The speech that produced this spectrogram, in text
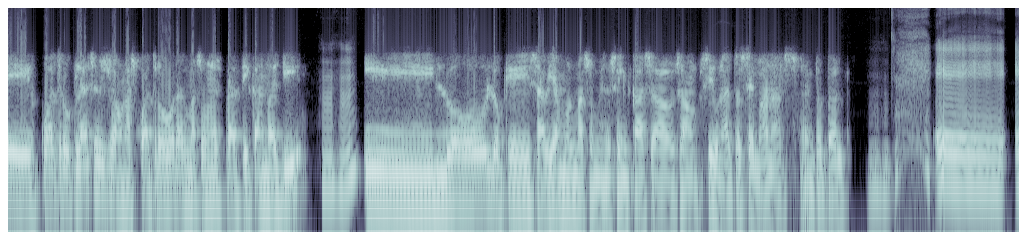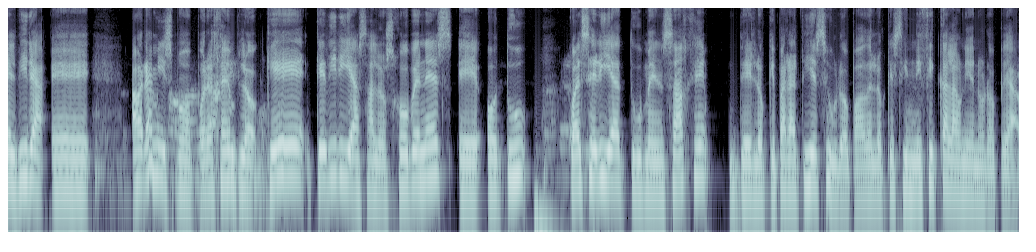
eh, cuatro clases, o sea, unas cuatro horas más o menos practicando allí y luego lo que sabíamos más o menos en casa, o sea, sí, unas dos semanas en total. Eh, Elvira, eh, ahora mismo, por ejemplo, ¿qué, qué dirías a los jóvenes eh, o tú, cuál sería tu mensaje de lo que para ti es Europa o de lo que significa la Unión Europea?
